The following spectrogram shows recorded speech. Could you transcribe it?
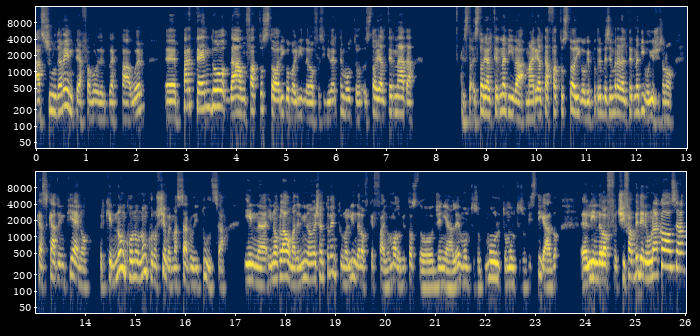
assolutamente a favore del Black Power, eh, partendo da un fatto storico, poi Lindelof si diverte molto, storia alternata, st- storia alternativa, ma in realtà fatto storico che potrebbe sembrare alternativo, io ci sono cascato in pieno perché non, con- non conoscevo il massacro di Tulsa in, in, Oklahoma del 1921 Lindelof che fa in un modo piuttosto geniale, molto, molto, molto sofisticato, eh, Lindelof ci fa vedere una cosa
